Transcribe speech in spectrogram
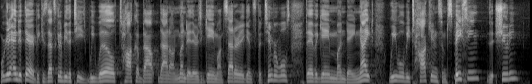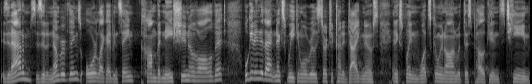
We're going to end it there because that's going to be the tease. We will talk about that on Monday. There's a game on Saturday against the Timberwolves. They have a game Monday night. We will be talking some spacing. Is it shooting? Is it Adams? Is it a number of things? Or, like I've been saying, combination of all of it? We'll get into that next week and we'll really start to kind of diagnose and explain what's going on with this Pelicans team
